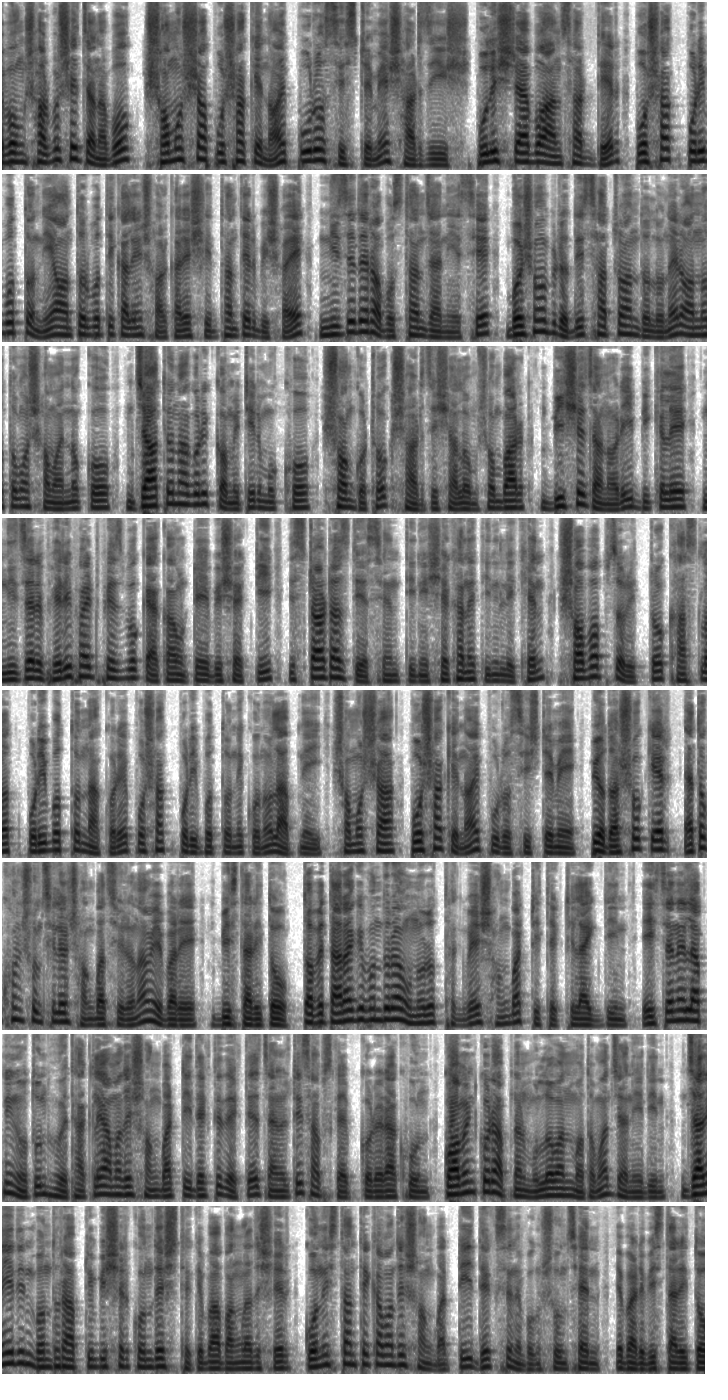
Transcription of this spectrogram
এবং সর্বশেষ জানাব, সমস্যা পোশাকে নয়, পুরো সিস্টেমে সার্জিস। পুলিশ র্যাব ও আনসারদের পোশাক পরিবর্তন নিয়ে অন্তর্বর্তীকালীন সরকারের সিদ্ধান্তের বিষয়ে নিজেদের অবস্থান জানিয়েছে বৈষম্য বিরোধী ছাত্র আন্দোলনের অন্যতম সমন্বয়ক জাতীয় নাগরিক কমিটির মুখ্য সংগঠক সার্জিস আলম। সোমবার বিশে জানুয়ারি বিকেলে নিজের ভেরিফাইড ফেসবুক অ্যাকাউন্টে এ বিষয়ে একটি স্ট্যাটাস দিয়েছেন তিনি। সেখানে তিনি লিখেন, স্বভাব চরিত্র খাসলত পরিবর্তন না করে পোশাক পরিবর্তনে কোনো লাভ নেই। সমস্যা পোশাকে নয়, পুরো সিস্টেমে। প্রিয় দর্শক, এর এতক্ষণ শুনছিলেন সংবাদ শিরোনাম, এবারে বিস্তারিত। তবে তার আগে বন্ধুরা, অনুরোধ থাকবে, সংবাদটিতে একটি লাইক দিন। এই চ্যানেল আপনি নতুন হয়ে থাকলে আমাদের সংবাদটি দেখতে দেখতে চ্যানেলটি সাবস্ক্রাইব করে রাখুন। কমেন্ট করে আপনার মূল্যবান মতামত জানিয়ে দিন। জানিয়ে দিন, বন্ধুরা, আপনি বিশ্বের কোন দেশ থেকে বা বাংলাদেশের কোন স্থান থেকে আমাদের সংবাদটি দেখছেন এবং শুনছেন। এবারে বিস্তারিত।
